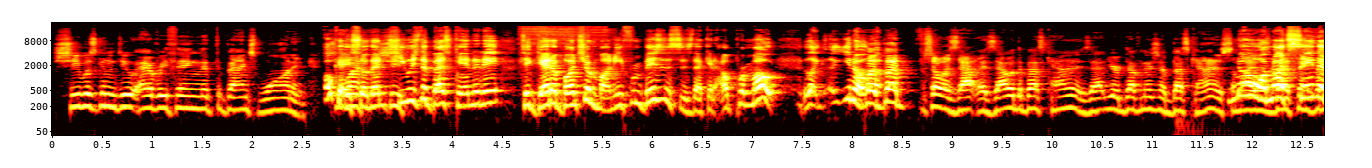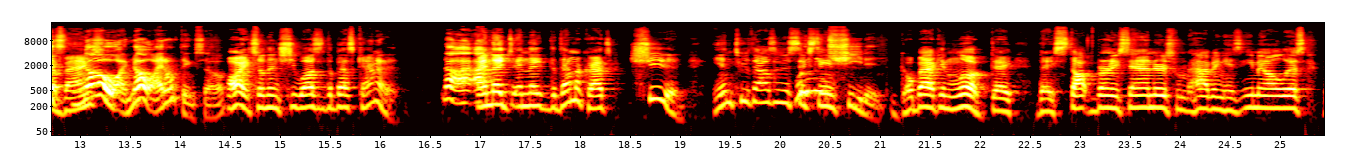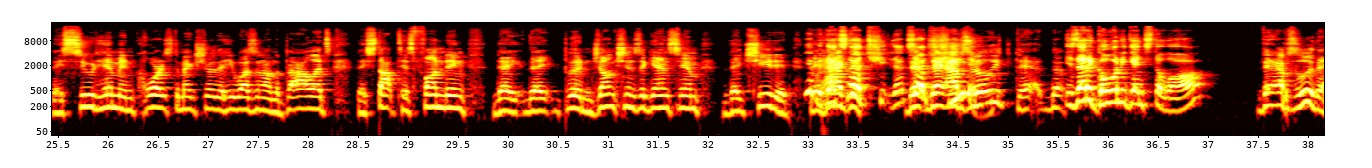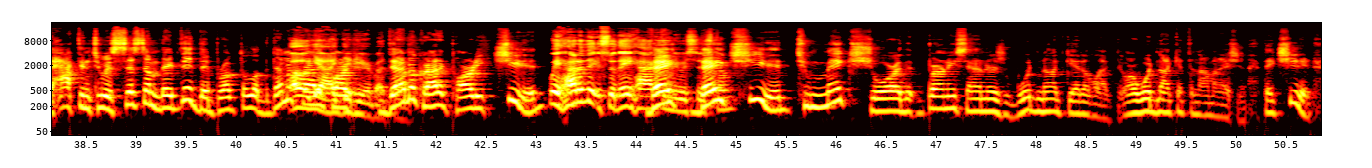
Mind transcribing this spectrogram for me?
She was going to do everything that the banks wanted. Okay, went- so then she, was the best candidate to get a bunch of money from businesses that could help promote. Like uh, you know, But, uh, but so is that is that what the best candidate? Is that your definition of best candidate? Is somebody no, I'm not saying that's no, I no, I don't think so. All right, so then she wasn't the best candidate. No, I, I and they and they the Democrats cheated in what do you 2016. mean cheated? Go back and look. They they stopped Bernie Sanders from having his email list. They sued him in courts to make sure that he wasn't on the ballots. They stopped his funding. They they put injunctions against him. They cheated. Yeah, they but that's not che- that's they, not they cheating. absolutely they, they, Is that a going against the law? They absolutely they hacked into his system. They did. They broke the law. The oh, Democratic Oh, yeah, I Party. did hear about the that. Democratic Party cheated. Wait, how did they? So they hacked They into a system. they cheated to make sure that Bernie Sanders would not get elected or would not get the nomination. They cheated.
